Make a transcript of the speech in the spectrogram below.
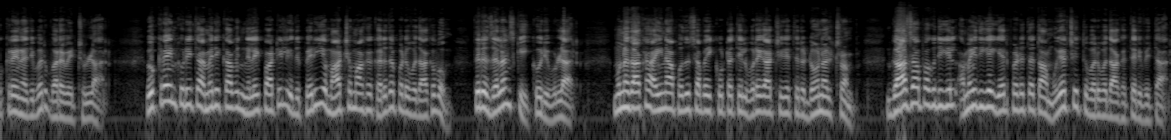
உக்ரைன் அதிபர் வரவேற்றுள்ளார். உக்ரைன் குறித்த அமெரிக்காவின் நிலைப்பாட்டில் இது பெரிய மாற்றமாக கருதப்படுவதாகவும் திரு ஜெலன்ஸ்கி கூறியுள்ளார். முன்னதாக ஐநா பொதுசபை கூட்டத்தில் உரையாற்றிய திரு டொனால்டு ட்ரம்ப் காசா பகுதியில் அமைதியை ஏற்படுத்த தாம் முயற்சித்து வருவதாக தெரிவித்தார்.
